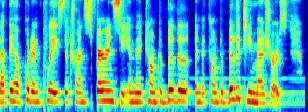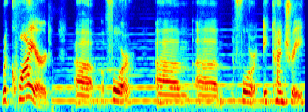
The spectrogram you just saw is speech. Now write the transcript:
that they have put in place the transparency and the accountability and the accountability measures required uh, for um, uh, for a country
